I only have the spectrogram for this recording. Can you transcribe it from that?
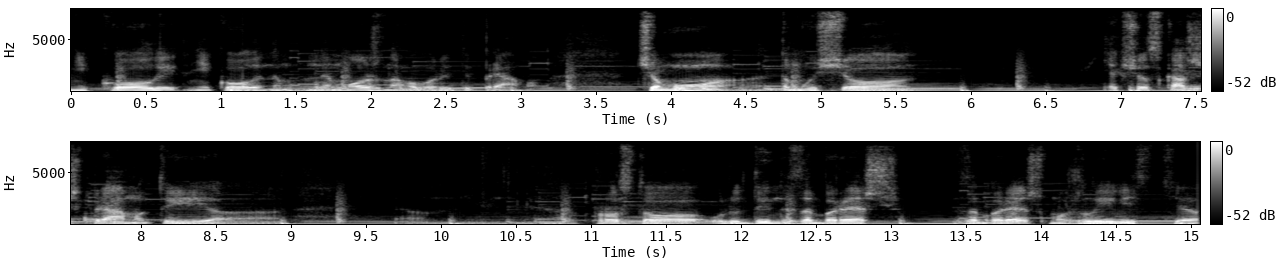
Ніколи, ніколи не, не можна говорити прямо. Чому? Тому що якщо скажеш прямо, ти е, е, просто у людини забереш, забереш можливість е,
